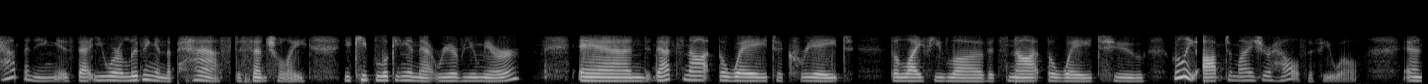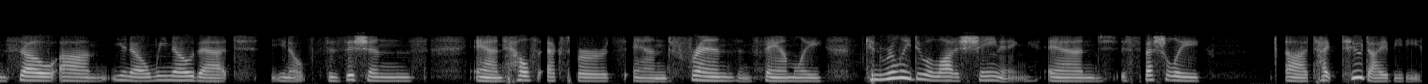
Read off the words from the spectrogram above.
happening is that you are living in the past essentially. You keep looking in that rearview mirror and that's not the way to create the life you love. It's not the way to really optimize your health, if you will. And so, um, you know, we know that, you know, physicians and health experts and friends and family can really do a lot of shaming, and especially uh, type 2 diabetes,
